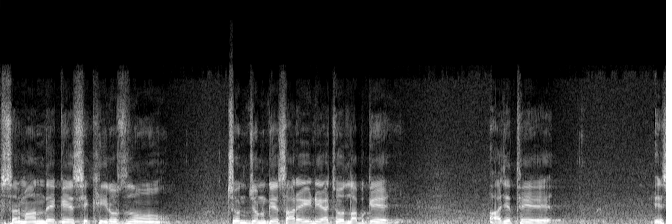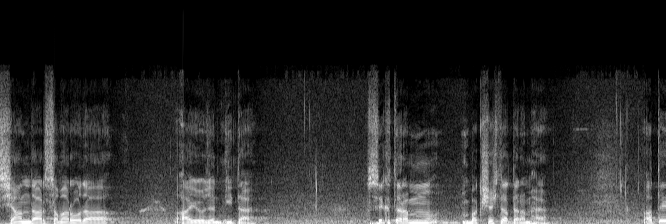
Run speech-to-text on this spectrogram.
ਸਨਮਾਨ ਦੇ ਕੇ, ਸਿੱਖ ਹੀਰੋਜ਼ ਨੂੰ ਚੁਣ ਚੁਣ ਕੇ ਸਾਰੇ ਇੰਡੀਆ ਚੋਂ ਲੱਭ ਕੇ ਅੱਜ ਇੱਥੇ ਇਸ ਸ਼ਾਨਦਾਰ ਸਮਾਰੋਹ ਦਾ ਆਯੋਜਨ ਕੀਤਾ ਸਿੱਖ ਧਰਮ ਬਖਸ਼ਿਸ਼ ਦਾ ਧਰਮ ਹੈ ਅਤੇ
